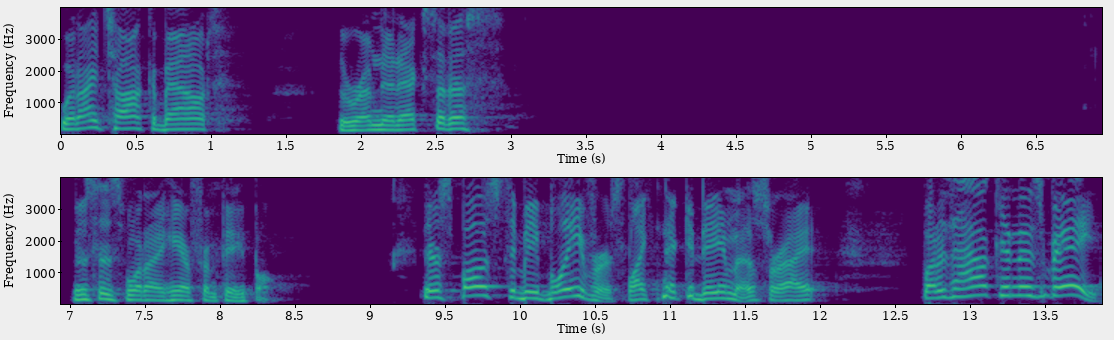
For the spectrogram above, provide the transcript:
when I talk about the remnant exodus, this is what I hear from people. They're supposed to be believers, like Nicodemus, right? But how can this be?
